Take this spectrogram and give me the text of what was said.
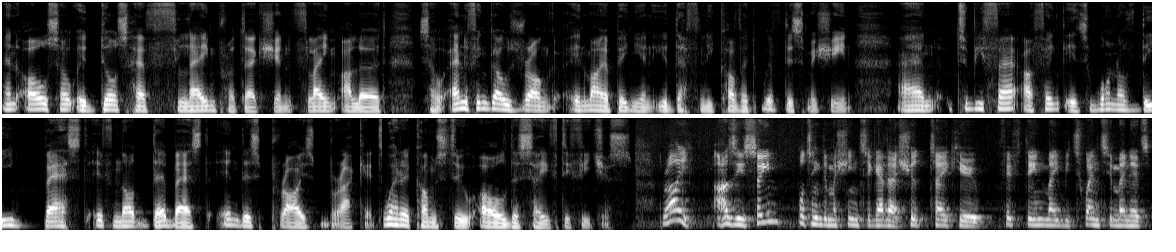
and also it does have flame protection flame alert. So anything goes wrong in my opinion you're definitely covered with this machine. And to be fair i think it's one of the best if not the best in this price bracket where it comes to all the safety features. Right as you've seen putting the machine together should take you 15 maybe 20 minutes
